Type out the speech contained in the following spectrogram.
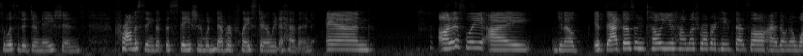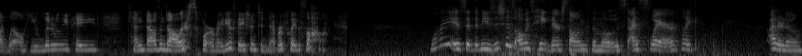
solicited donations, promising that the station would never play Stairway to Heaven. And honestly, I, you know, if that doesn't tell you how much Robert hates that song, I don't know what will. He literally paid $10,000 for a radio station to never play the song. Why is it that musicians always hate their songs the most? I swear. Like, I don't know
